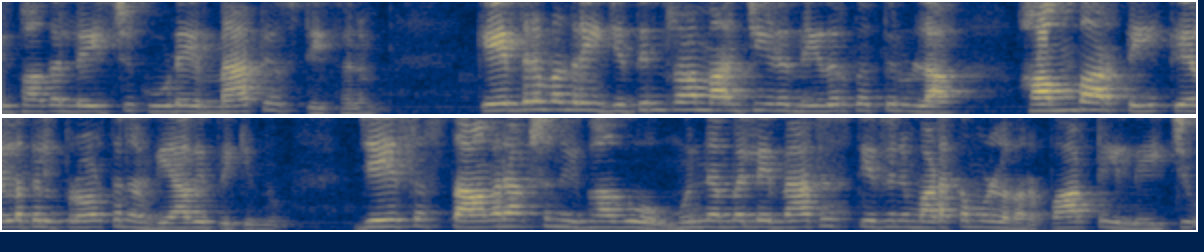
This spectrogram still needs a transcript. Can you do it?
വിഭാഗം ലയിച്ചു കൂടെ മാത്യു സ്റ്റീഫനും. കേന്ദ്രമന്ത്രി ജിതിൻ റാം മാഞ്ചിയുടെ നേതൃത്വത്തിലുള്ള ഹം പാർട്ടി കേരളത്തിൽ പ്രവർത്തനം വ്യാപിപ്പിക്കുന്നു. ജെ എസ് എസ് താമരാക്ഷൻ വിഭാഗവും മുൻ എം എൽ എ മാത്യു സ്റ്റീഫനും അടക്കമുള്ളവർ പാർട്ടിയിൽ ലയിച്ചു.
